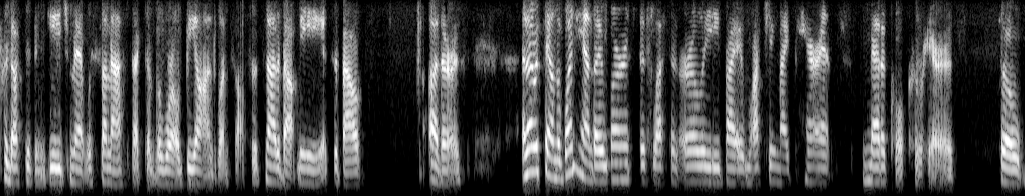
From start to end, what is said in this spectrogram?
productive engagement with some aspect of the world beyond oneself. So it's not about me, it's about others. And I would say, on the one hand, I learned this lesson early by watching my parents' medical careers. So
